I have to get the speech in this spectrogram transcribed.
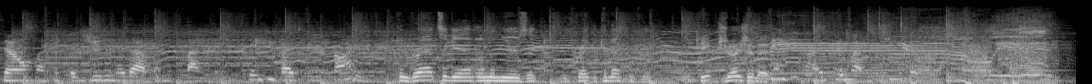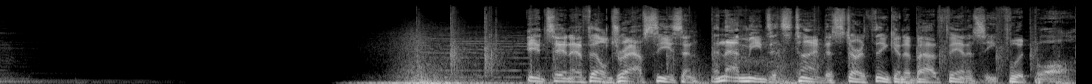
So, like I said, shooting it up. I'm excited. Thank you guys for your time. Congrats again on the music. It was great to connect with you. We'll keep judging it. Thank you guys so much. Cheers. Oh, it's NFL draft season, and that means it's time to start thinking about fantasy football.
